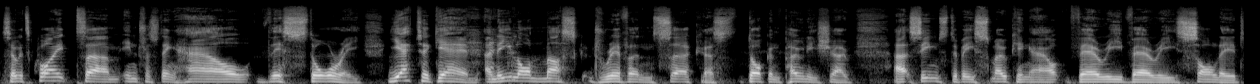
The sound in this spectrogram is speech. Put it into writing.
So it's quite um, interesting how this story, yet again, an Elon Musk driven circus, dog and pony show, uh, seems to be smoking out very, very solid.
